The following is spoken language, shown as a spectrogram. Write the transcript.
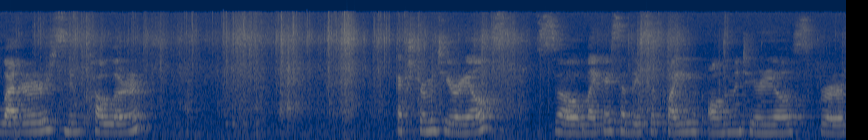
letters, new color, extra materials. So like I said, they supply you with all the materials for,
